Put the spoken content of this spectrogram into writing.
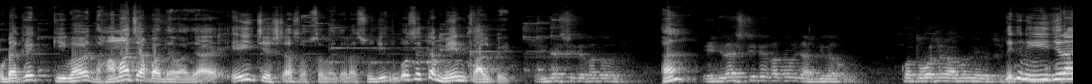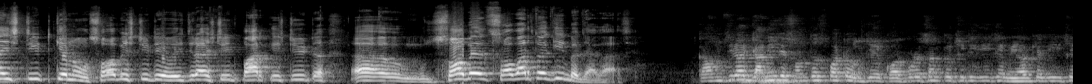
ওটাকে কীভাবে ধামা চাপা দেওয়া যায়, এই চেষ্টা সবসময় তারা সুজিত বোস একটা মেন কালপিট ইন্ডাস্ট্রিতে কথা হ্যাঁ? ইন্ডাস্ট্রিতে কথা বল জানকি আগুন কত বছর আগুন লেগেছিল দেখুন ইজরা স্ট্রিট কেন? সব স্ট্রিটে ইজরা স্ট্রিট পার্ক স্ট্রিট সবে সবার তো একই জায়গা আছে। কাউন্সিলর জানিয়েছে সন্তোষ পাঠক যে কর্পোরেশনকে চিঠি দিয়েছে মেয়রকে দিয়েছে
